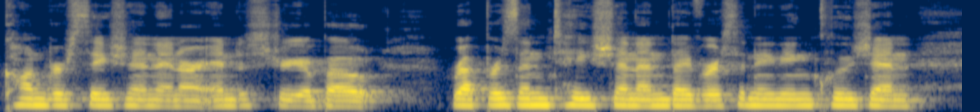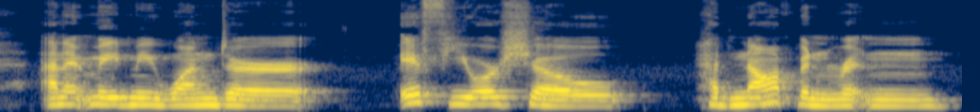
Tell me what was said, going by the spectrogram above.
conversation in our industry about representation and diversity and inclusion. And it made me wonder if your show had not been written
